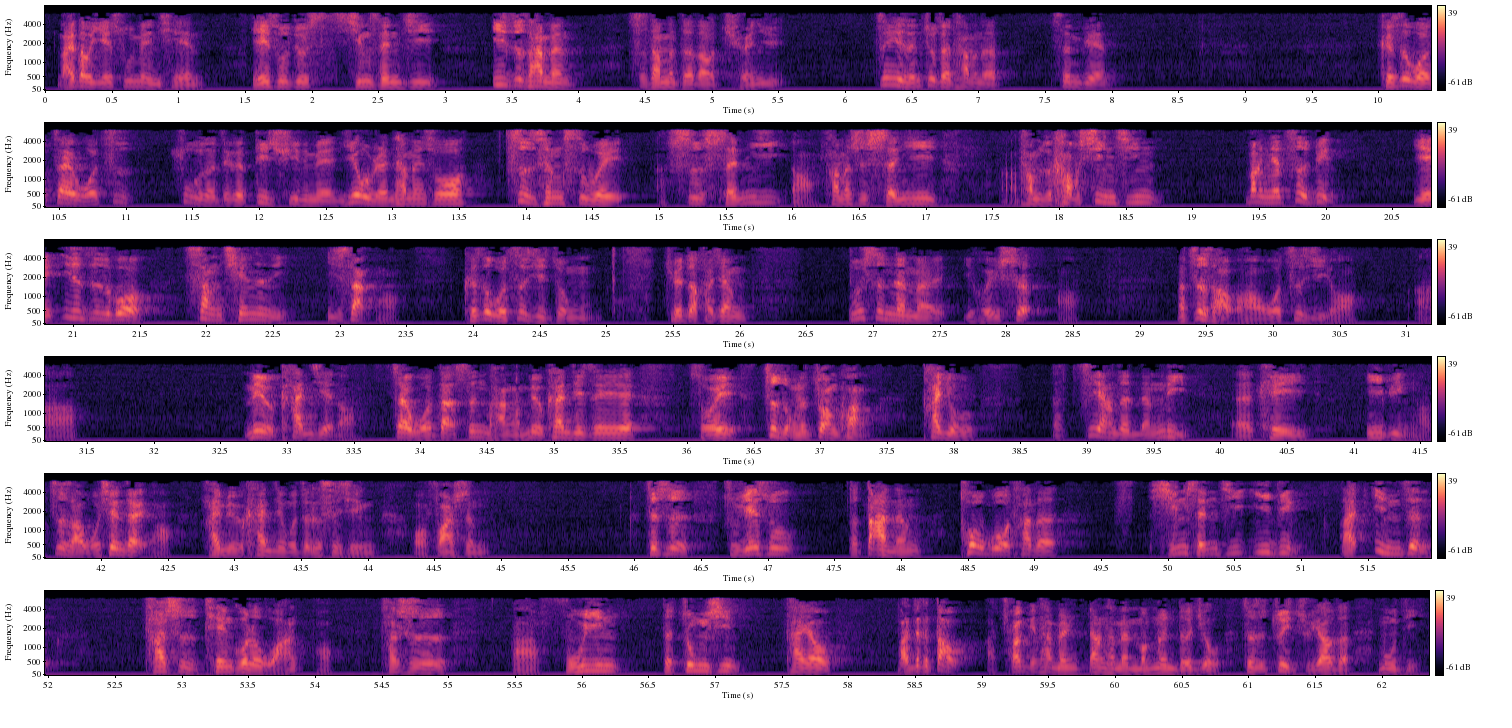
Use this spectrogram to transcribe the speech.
来到耶稣面前，耶稣就行神机医治他们，使他们得到痊愈。这些人就在他们的身边。可是我在我自住的这个地区里面，也有人他们说自称是为是神医啊，他们是神医啊，他们是靠信心帮人家治病。也医治过上千人以上啊，可是我自己总觉得好像不是那么一回事啊。那至少啊，我自己哦啊没有看见啊，在我的身旁啊没有看见这些所谓这种的状况，他有这样的能力呃可以医病啊。至少我现在啊还没有看见过这个事情哦发生。这是主耶稣的大能，透过他的。行神机医病来印证他是天国的王啊，他是啊福音的中心，他要把这个道啊传给他们，让他们蒙恩得救，这是最主要的目的。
